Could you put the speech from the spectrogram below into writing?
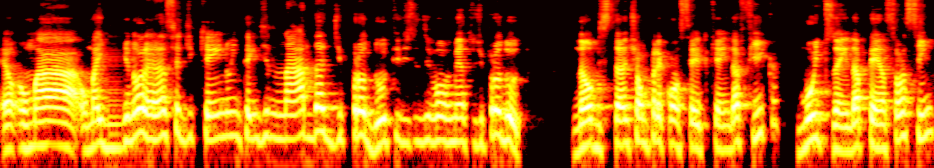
é uma, uma ignorância de quem não entende nada de produto e de desenvolvimento de produto. Não obstante, é um preconceito que ainda fica, muitos ainda pensam assim,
